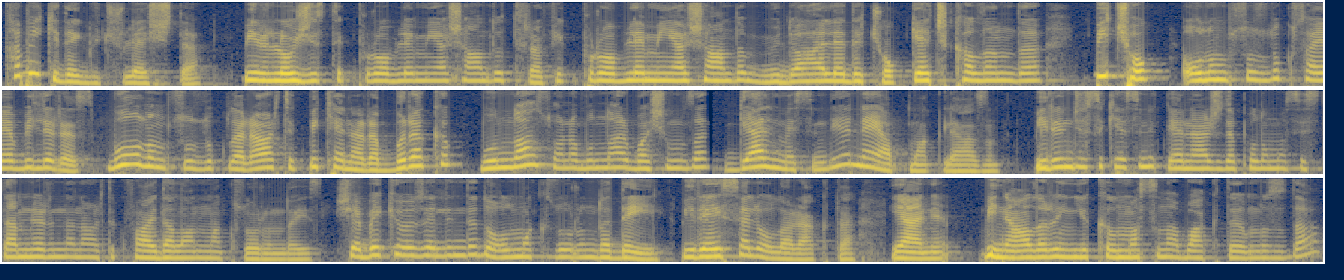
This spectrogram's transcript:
tabii ki de güçleşti. Bir lojistik problemi yaşandı, trafik problemi yaşandı, müdahalede çok geç kalındı. Birçok olumsuzluk sayabiliriz. Bu olumsuzlukları artık bir kenara bırakıp bundan sonra bunlar başımıza gelmesin diye ne yapmak lazım? Birincisi kesinlikle enerji depolama sistemlerinden artık faydalanmak zorundayız. Şebeke özelinde de olmak zorunda değil. Bireysel olarak da yani binaların yıkılmasına baktığımızda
